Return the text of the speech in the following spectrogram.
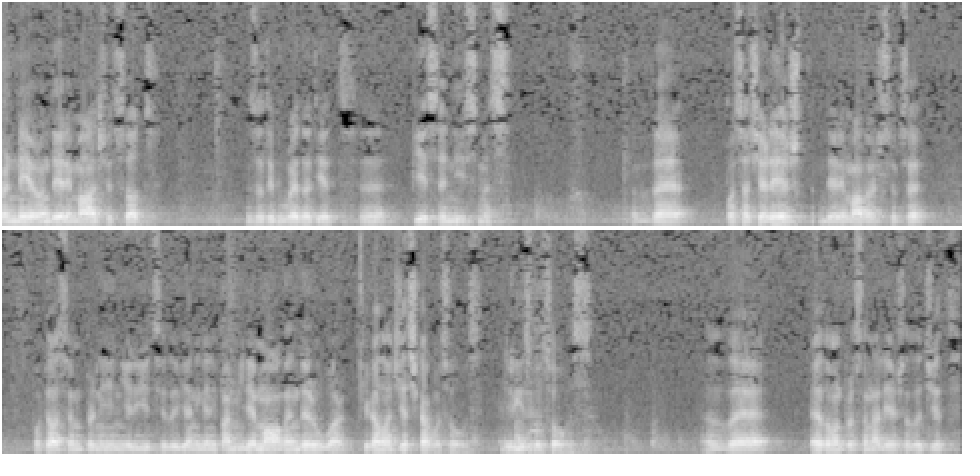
Për ne është nder i madh që sot Zoti Buja do të jetë pjesë e nismës dhe posaçërisht nder i madh është sepse po flasim për një njeri që edhe vjen nga një familje e madhe e nderuar, që ka dhënë gjithçka Kosovës, lirisë Kosovës. Dhe edhe unë personalisht edhe gjithë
